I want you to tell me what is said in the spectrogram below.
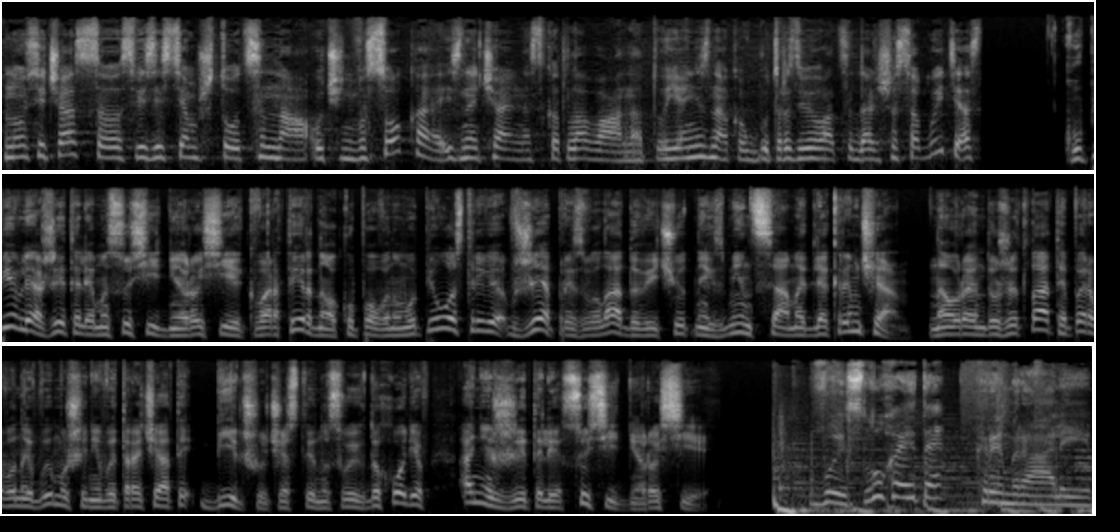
но сейчас в связи с тем, что цена очень высокая изначально с котлована, то я не знаю, как будут развиваться дальше события. Купівля жителями сусідньої Росії квартир на окупованому півострові вже призвела до відчутних змін саме для кримчан. На оренду житла тепер вони вимушені витрачати більшу частину своїх доходів аніж жителі сусідньої Росії. Ви слухаєте Крим Реалії.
